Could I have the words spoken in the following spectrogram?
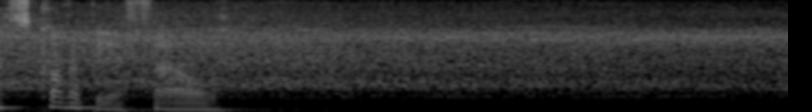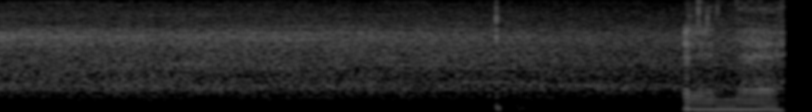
That's gotta be a foul. Get in there.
